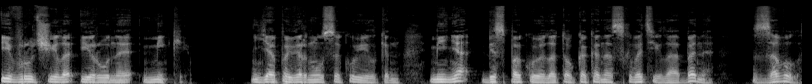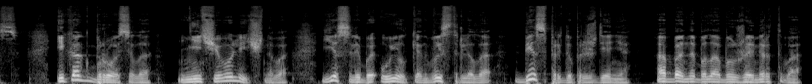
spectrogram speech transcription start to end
и вручила Ируне Микки. Я повернулся к Уилкин. Меня беспокоило то, как она схватила Абена за волосы и как бросила. Ничего личного. Если бы Уилкин выстрелила без предупреждения, Абена была бы уже мертва,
